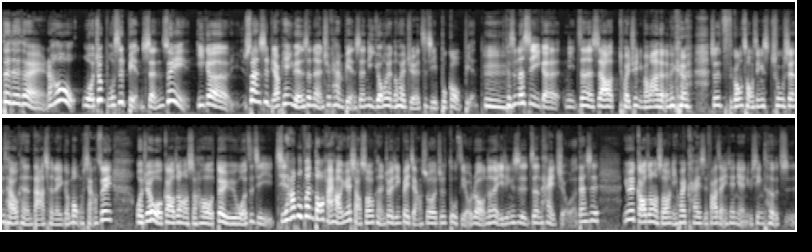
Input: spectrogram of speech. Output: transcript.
对对对，然后我就不是扁身，所以一个算是比较偏原生的人去看扁身，你永远都会觉得自己不够扁，嗯。可是那是一个你真的是要回去你妈妈的那个就是子宫重新出生才有可能达成的一个梦想。所以我觉得我高中的时候，对于我自己其他部分都还好，因为小时候可能就已经被讲说就是肚子有肉，那已经是真的太久了。但是因为高中的时候你会开始发展一些年女性特质，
